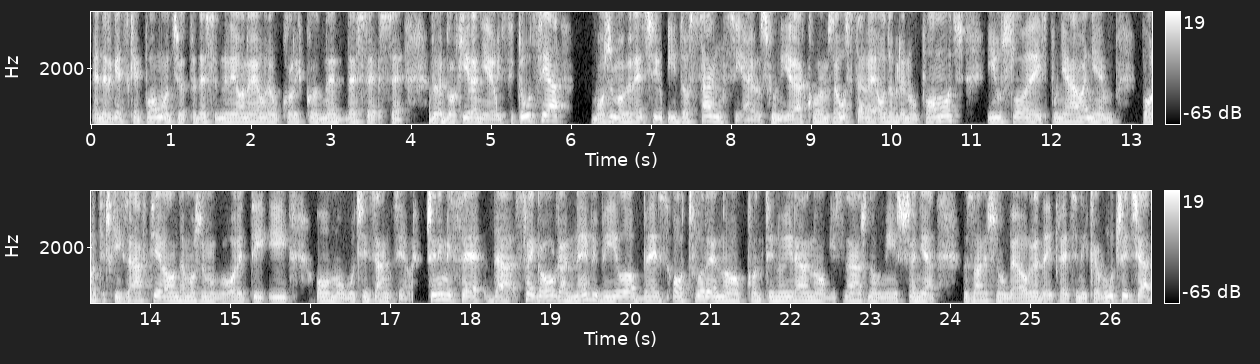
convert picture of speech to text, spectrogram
energetske pomoći od 50 miliona eura ukoliko ne dese se blokiranje institucija, možemo reći i do sankcija unije, jer ako vam zaustave odobrenu pomoć i uslove ispunjavanjem političkih zahtjeva, onda možemo govoriti i o mogućim sankcijama. Čini mi se da svega ovoga ne bi bilo bez otvorenog, kontinuiranog i snažnog mišljenja zvaničnog Beograda i predsjednika Vučića,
